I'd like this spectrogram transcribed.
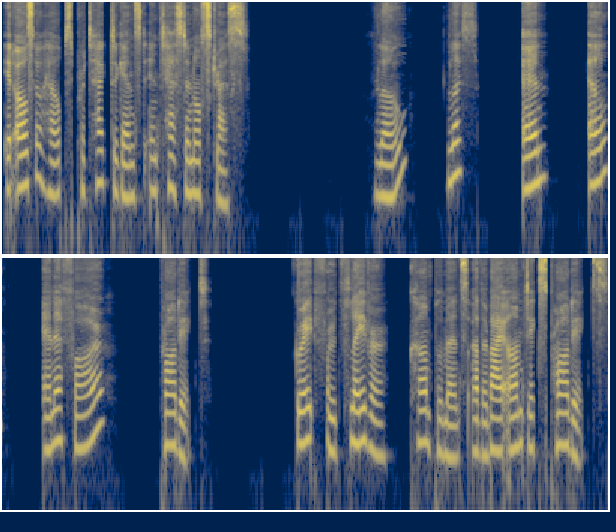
It also helps protect against intestinal stress. Low, less, N, L, NFR, product. Grapefruit flavor, complements other Biometics products.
